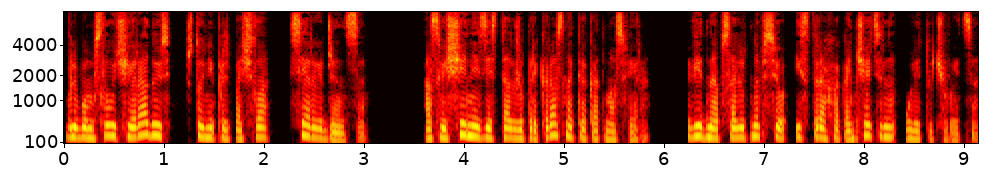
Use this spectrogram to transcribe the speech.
В любом случае радуюсь, что не предпочла серые джинсы. Освещение здесь так же прекрасно, как атмосфера. Видно абсолютно все, и страх окончательно улетучивается.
